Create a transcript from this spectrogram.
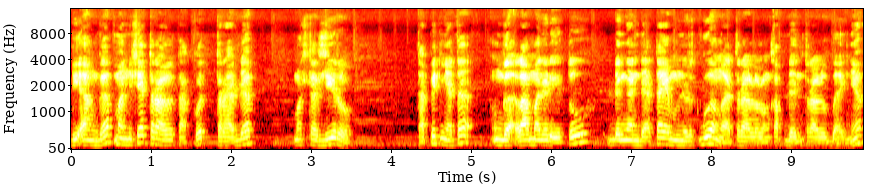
dianggap manusia terlalu takut terhadap Monster Zero. Tapi ternyata nggak lama dari itu, dengan data yang menurut gua nggak terlalu lengkap dan terlalu banyak,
